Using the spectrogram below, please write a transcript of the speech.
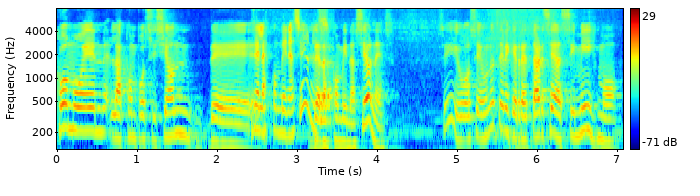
como en la composición de, de las combinaciones. De las combinaciones. Sí, o sea, uno tiene que retarse a sí mismo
